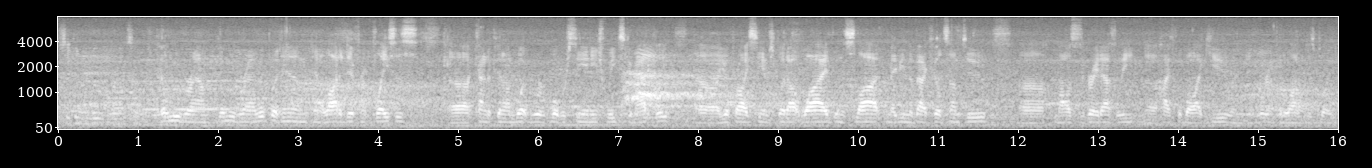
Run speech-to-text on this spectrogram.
Is he, is he going to move around some? He'll move around. He'll move around. We'll put him in a lot of different places, uh, kind of depending on what we're what we're seeing each week schematically. Uh, you'll probably see him split out wide in the slot, maybe in the backfield some too. Uh, Myles is a great athlete, uh, high football IQ, and we're going to put a lot on his plate.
